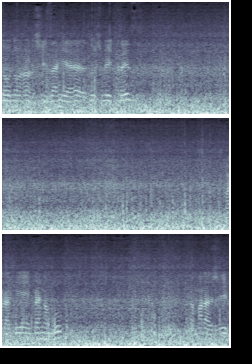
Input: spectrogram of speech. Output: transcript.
Estou no XRE 2013 Agora aqui em Pernambuco. Camaragibe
